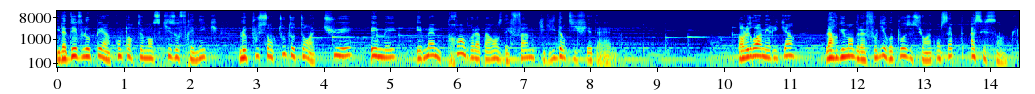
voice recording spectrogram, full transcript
il a développé un comportement schizophrénique, le poussant tout autant à tuer, aimer et même prendre l'apparence des femmes qu'il identifiait à elle. Dans le droit américain, l'argument de la folie repose sur un concept assez simple.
